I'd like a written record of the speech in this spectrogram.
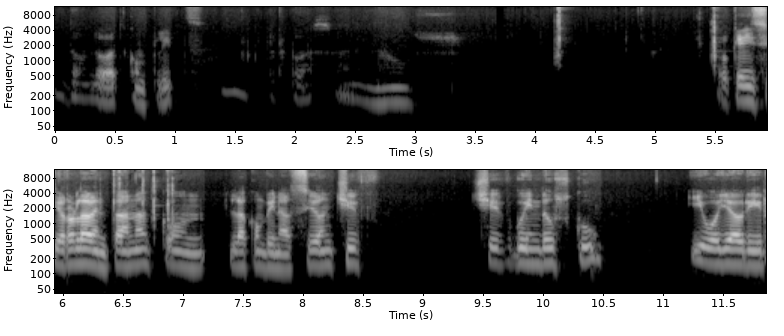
Download complete. Ok, cierro la ventana con la combinación Shift, Shift Windows Q y voy a abrir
